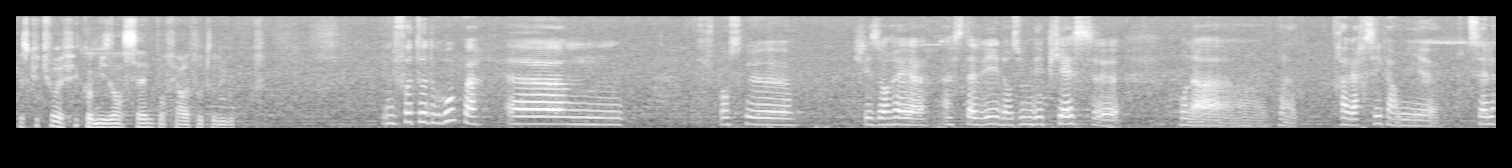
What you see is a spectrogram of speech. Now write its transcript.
qu'est-ce que tu aurais fait comme mise en scène pour faire la photo du groupe? Une photo de groupe? Euh, pense que je les aurais euh, installés dans une des pièces euh, qu'on a, traversées parmi euh, toutes celles,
